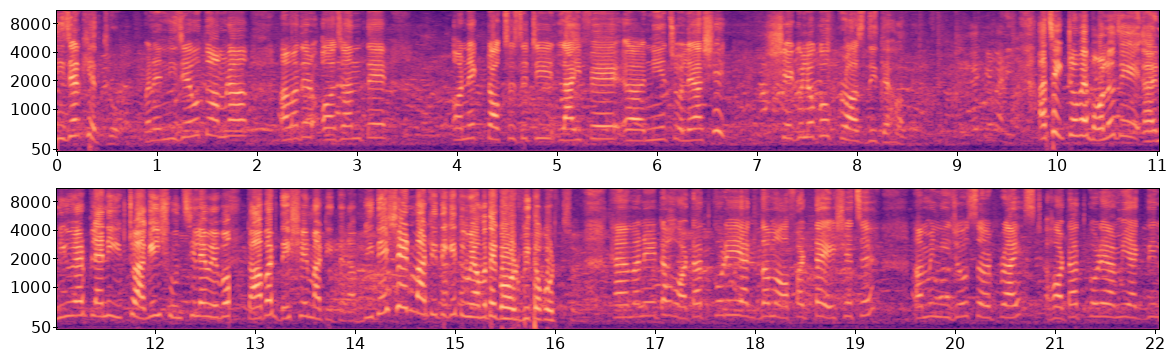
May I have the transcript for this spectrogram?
নিজের ক্ষেত্র। মানে নিজেও তো আমরা আমাদের অজান্তে অনেক টক্সিসিটি লাইফে নিয়ে চলে আসি সেগুলোকেও ক্রস দিতে হবে। আচ্ছা একটু আমায় বলো যে নিউ ইয়ার প্ল্যানিং একটু আগেই শুনছিলাম এবং তা আবার দেশের মাটিতে না বিদেশের মাটি থেকে তুমি আমাদের গর্বিত করছ। হ্যাঁ মানে এটা হঠাৎ করেই একদম অফারটা এসেছে। আমি নিজেও সারপ্রাইজড হঠাৎ করে আমি একদিন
